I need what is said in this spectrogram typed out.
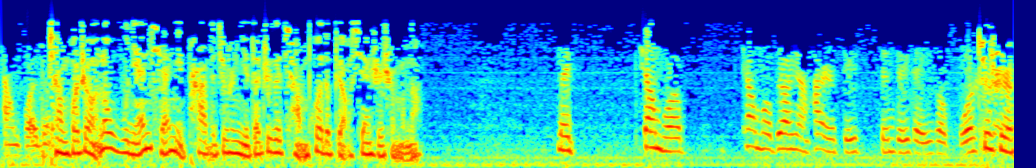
强迫症。强迫症，那五年前你怕的就是你的这个强迫的表现是什么呢？那强迫强迫表现还是对针对这一个过世，就是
